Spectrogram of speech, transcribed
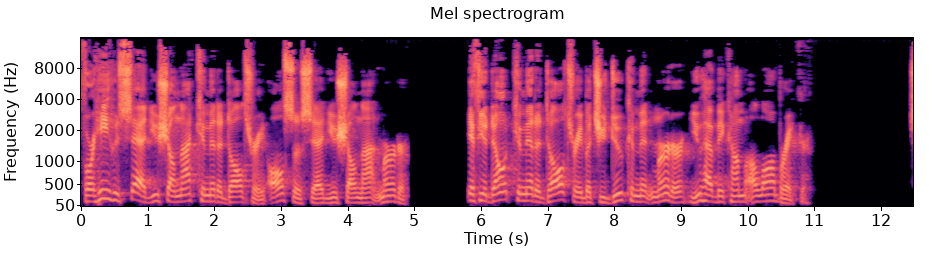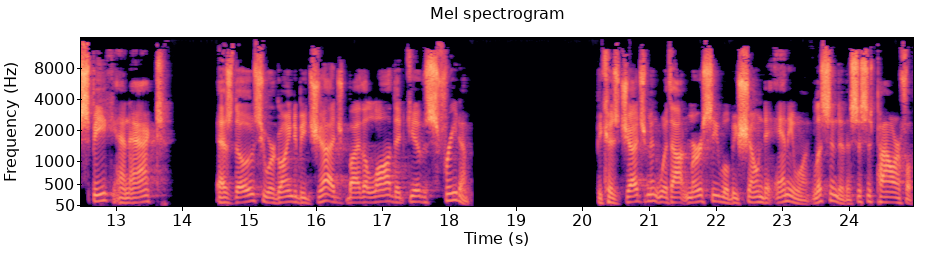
For he who said, you shall not commit adultery also said, you shall not murder. If you don't commit adultery, but you do commit murder, you have become a lawbreaker. Speak and act as those who are going to be judged by the law that gives freedom. Because judgment without mercy will be shown to anyone. Listen to this. This is powerful.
